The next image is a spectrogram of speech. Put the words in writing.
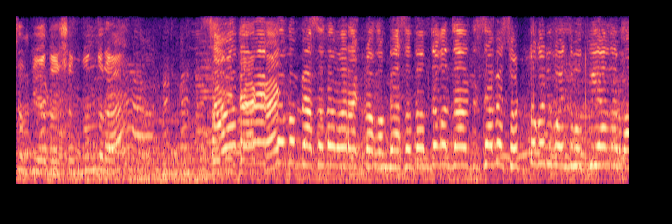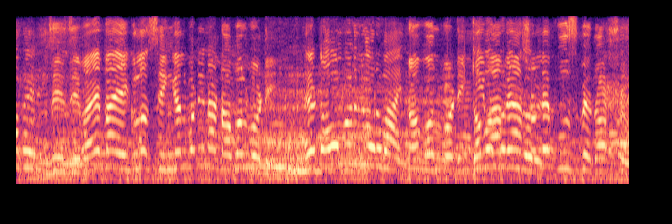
সুপ্রিয় দর্শক বন্ধুরা যদি দেখায় জি জি ভাই ভাই এগুলো সিঙ্গেল বডি না ডবল বডি ডবল বডি কীভাবে আসলে বুঝবে দর্শক?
